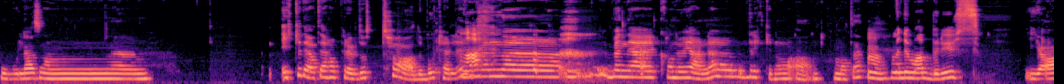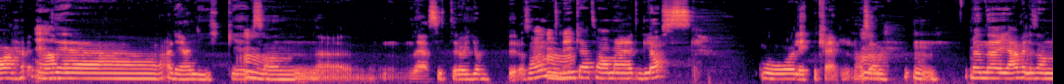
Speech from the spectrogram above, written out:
cola sånn eh, Ikke det at jeg har prøvd å ta det bort heller, men, uh, men jeg kan jo gjerne drikke noe annet, på en måte. Mm, men du må ha brus. Ja, Ja. det er det jeg liker Mm. sånn eh, Når jeg sitter og jobber og sånn, Mm. liker jeg å ta meg et glass og litt på kvelden og sånn. Mm. Men eh, jeg er veldig sånn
